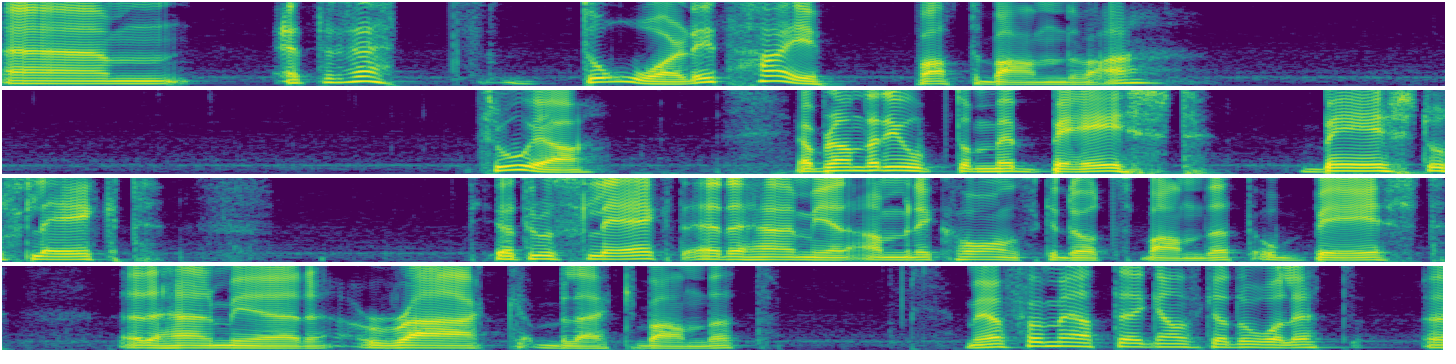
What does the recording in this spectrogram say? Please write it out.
Um, ett rätt dåligt hypat band, va? Tror jag. Jag blandade ihop dem med Best. Best och Släkt. Jag tror Släkt är det här mer amerikanska dödsbandet och based är det här mer rock black-bandet. Men jag får med att det är ganska dåligt. Uh,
